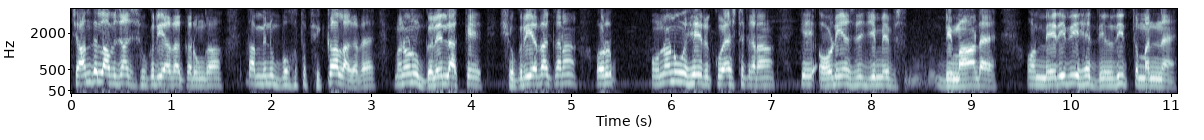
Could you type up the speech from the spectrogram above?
ਚੰਦ ਲਫ਼ਜ਼ਾਂ 'ਚ ਸ਼ੁਕਰੀਆ ਅਦਾ ਕਰੂੰਗਾ ਤਾਂ ਮੈਨੂੰ ਬਹੁਤ ਫਿੱਕਾ ਲੱਗਦਾ ਹੈ। ਮੈਂ ਉਹਨਾਂ ਨੂੰ ਗਲੇ ਲੱਗ ਕੇ ਸ਼ੁਕਰੀਆ ਅਦਾ ਕਰਾਂ ਔਰ ਉਹਨਾਂ ਨੂੰ ਇਹ ਰਿਕੁਐਸਟ ਕਰਾਂ ਕਿ ਆਡੀਅנס ਦੀ ਜਿਵੇਂ ਡਿਮਾਂਡ ਹੈ ਔਰ ਮੇਰੀ ਵੀ ਇਹ ਦਿਲ ਦੀ ਤਮੰਨਾ ਹੈ।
